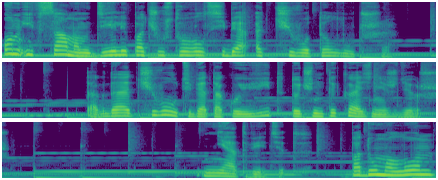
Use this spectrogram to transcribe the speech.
Он и в самом деле почувствовал себя от чего-то лучше. Тогда от чего у тебя такой вид, точно ты казни ждешь? Не ответит. Подумал он,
